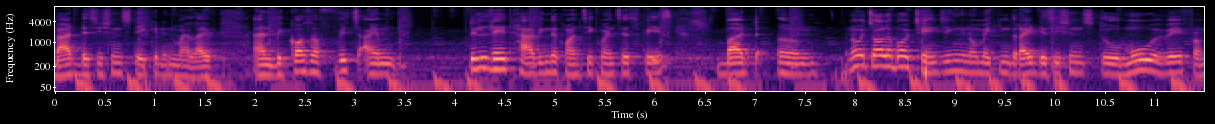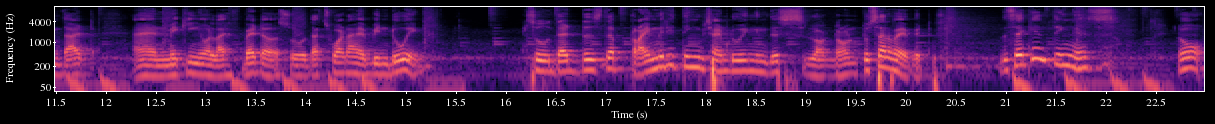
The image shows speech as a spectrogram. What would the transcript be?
bad decisions taken in my life and because of which i'm till date having the consequences faced but um, you know it's all about changing you know making the right decisions to move away from that and making your life better. So that's what i have been doing so that is the primary thing which i'm doing in this lockdown to survive it. The second thing is you know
